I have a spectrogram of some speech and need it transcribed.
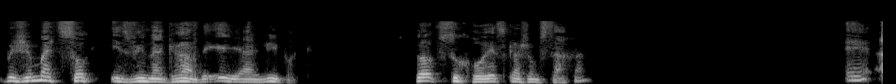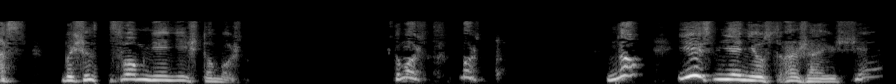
выжимать сок из винограда или оливок то в сухое, скажем, в сахар. Э, а большинство мнений, что можно. Что можно? Можно. Но есть мнение устражающее.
